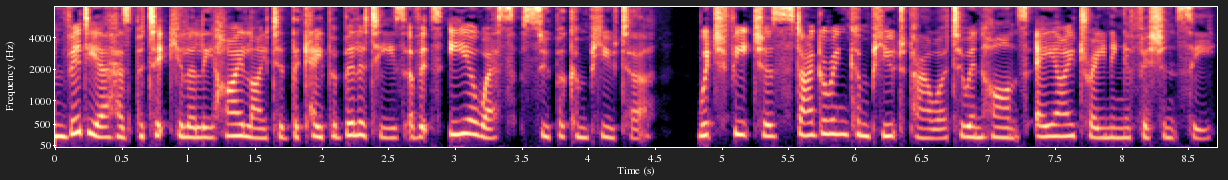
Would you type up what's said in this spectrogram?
NVIDIA has particularly highlighted the capabilities of its EOS supercomputer, which features staggering compute power to enhance AI training efficiency.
